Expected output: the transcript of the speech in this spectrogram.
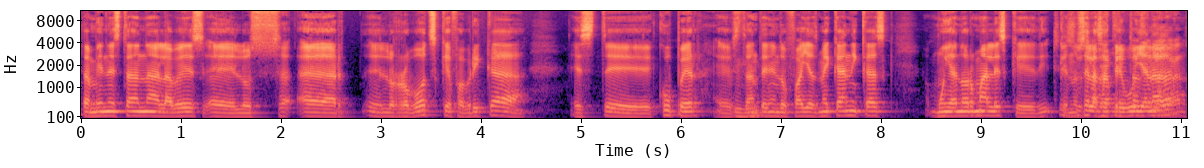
También están a la vez eh, los, eh, eh, los robots que fabrica este Cooper. están teniendo fallas mecánicas muy anormales que, no se las atribuye a nada.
